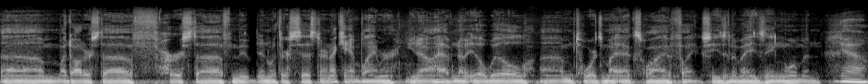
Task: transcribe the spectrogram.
um, my daughter's stuff, her stuff, moved in with her sister, and I can't blame her. You know, I have no ill will um, towards my ex wife. Like she's an amazing woman. Yeah,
